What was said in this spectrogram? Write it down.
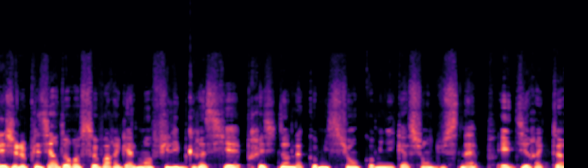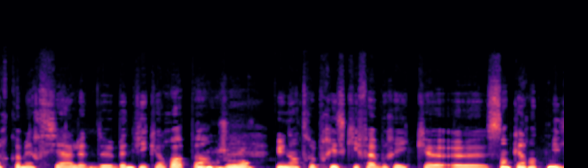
Et j'ai le plaisir de recevoir également Philippe Gressier, président de la commission communication du SNEP et directeur commercial de Benvic Europe. Bonjour. Une entreprise qui fabrique 140 euh, 000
